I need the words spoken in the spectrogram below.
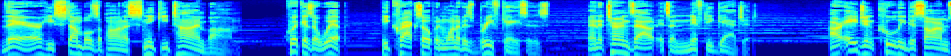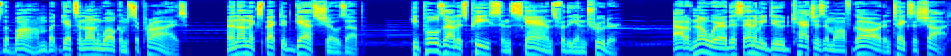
There, he stumbles upon a sneaky time bomb. Quick as a whip, he cracks open one of his briefcases, and it turns out it's a nifty gadget. Our agent coolly disarms the bomb, but gets an unwelcome surprise. An unexpected guest shows up. He pulls out his piece and scans for the intruder. Out of nowhere, this enemy dude catches him off guard and takes a shot.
